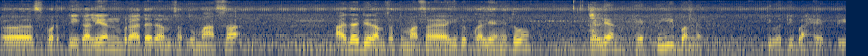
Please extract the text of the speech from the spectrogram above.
uh, seperti kalian berada dalam satu masa ada di dalam satu masa hidup kalian itu kalian happy banget. Tiba-tiba happy.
